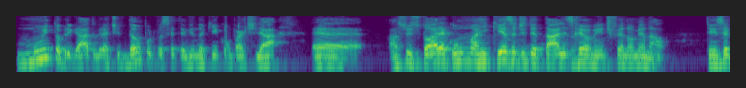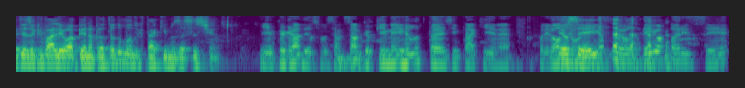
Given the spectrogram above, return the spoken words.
Muito obrigado, gratidão por você ter vindo aqui compartilhar é, a sua história com uma riqueza de detalhes realmente fenomenal. Tenho certeza que valeu a pena para todo mundo que está aqui nos assistindo. E eu que agradeço, Luciano. Sabe que eu fiquei meio relutante em estar aqui, né? Falei, nossa, eu, eu sei. Odeio, eu odeio aparecer.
